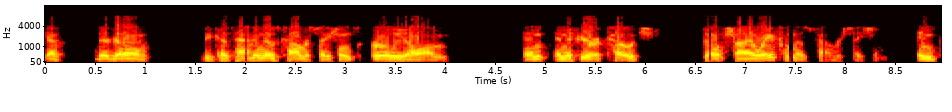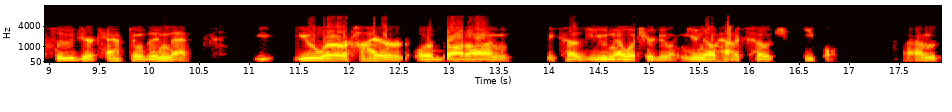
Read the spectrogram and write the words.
yeah they're to because having those conversations early on, and and if you're a coach, don't shy away from those conversations. Include your captains in that. You were hired or brought on because you know what you're doing. You know how to coach people. Um,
